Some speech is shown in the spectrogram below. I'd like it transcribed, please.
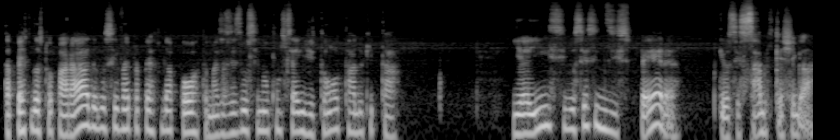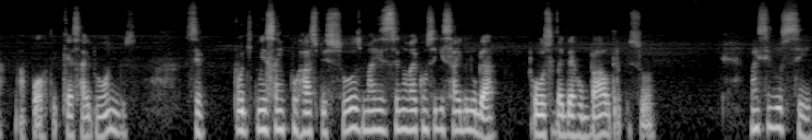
está perto da sua parada, você vai para perto da porta, mas às vezes você não consegue de tão lotado que está. E aí, se você se desespera, porque você sabe que quer chegar na porta e quer sair do ônibus, você pode começar a empurrar as pessoas, mas você não vai conseguir sair do lugar ou você vai derrubar outra pessoa. Mas se você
